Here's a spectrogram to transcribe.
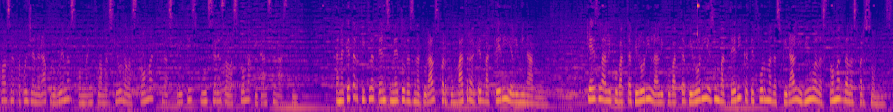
cosa que pot generar problemes com la inflamació de l'estómac, gastritis, úlceres a l'estómac i càncer gàstric. En aquest article tens mètodes naturals per combatre aquest bacteri i eliminar-lo. Què és l'Helicobacter pylori? L'Helicobacter pylori és un bacteri que té forma d'espiral i viu a l'estómac de les persones.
